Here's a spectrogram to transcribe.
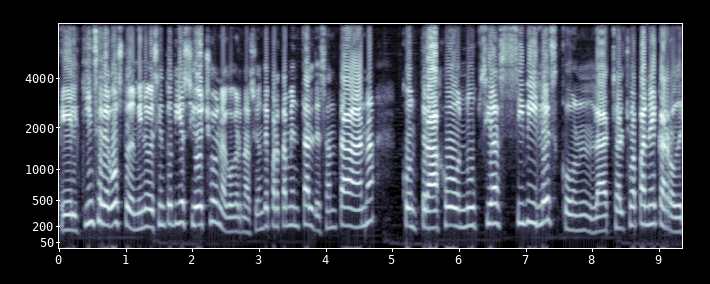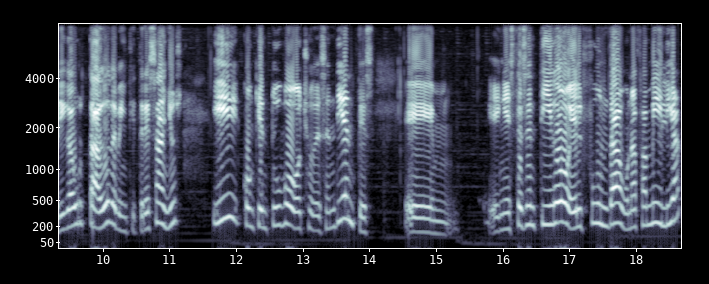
El 15 de agosto de 1918, en la gobernación departamental de Santa Ana, contrajo nupcias civiles con la chalchuapaneca Rodriga Hurtado, de 23 años, y con quien tuvo ocho descendientes. Em, en este sentido, él funda una familia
